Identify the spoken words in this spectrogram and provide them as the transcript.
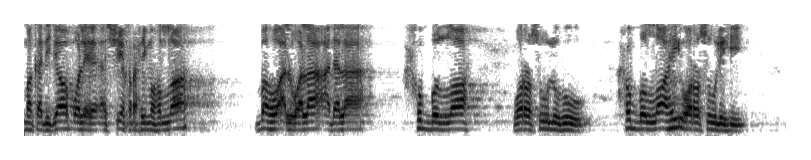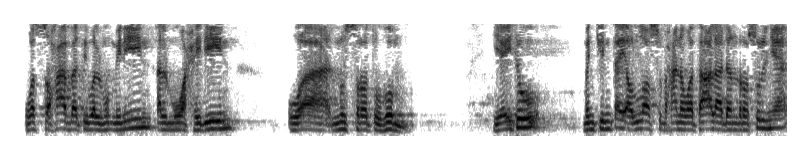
Maka dijawab oleh Syekh rahimahullah bahwa al-wala adalah hubbullah wa rasuluhu hubbullahi wa rasulihi was sahabati wal mu'minin al muwahhidin wa nusratuhum. Yaitu mencintai Allah Subhanahu wa taala dan rasulnya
